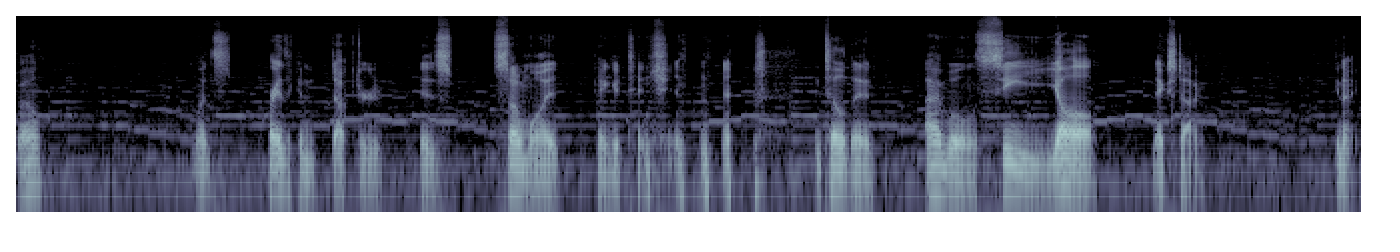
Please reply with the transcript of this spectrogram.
well, let's pray the conductor is somewhat paying attention. Until then, I will see y'all next time. Good night.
